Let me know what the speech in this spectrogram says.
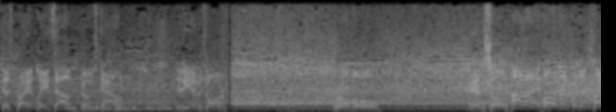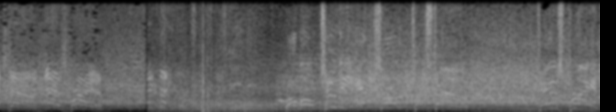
Dez Bryant lays out, goes down. Did he have his arm? Romo. End zone high. Hauled in for the touchdown. Dez Bryant. Romo to the end zone. Touchdown. Dez Bryant.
